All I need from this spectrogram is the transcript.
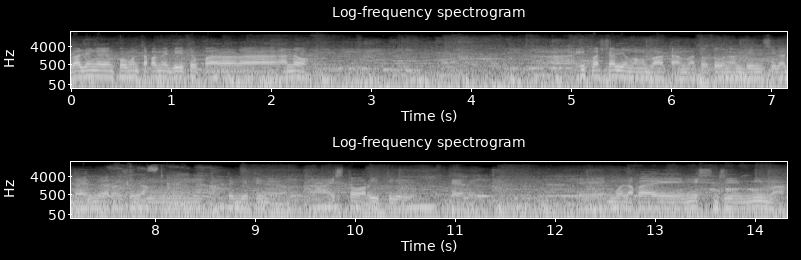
Bali ngayon pumunta kami dito para ano ah, ipasyal yung mga bata. Matutunan din sila dahil meron silang activity ngayon. Uh, story tell, telling. Eh, mula kay Miss Jemima.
